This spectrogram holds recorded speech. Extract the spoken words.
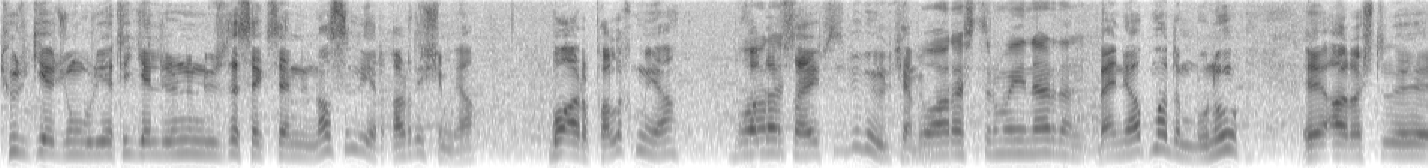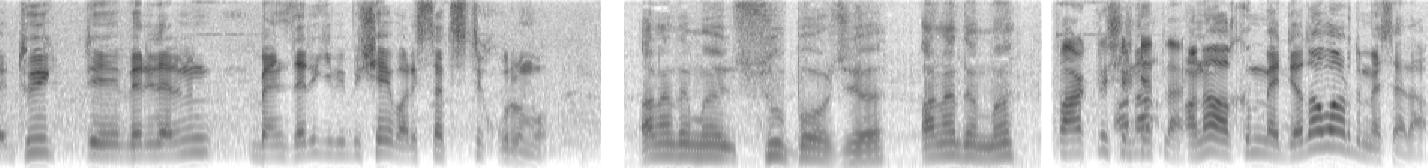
Türkiye Cumhuriyeti gelirinin yüzde seksenini nasıl yer kardeşim ya? Bu arpalık mı ya? Bu, Bu kadar araş- sahipsiz bir mi ülke mi? Bu araştırmayı nereden? Ben yapmadım bunu. E, araştır, e, TÜİK e, verilerinin benzeri gibi bir şey var istatistik kurumu. Anladın mı? Su borcu. Anladın mı? Farklı şirketler. Ana, ana akım medyada vardı mesela.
